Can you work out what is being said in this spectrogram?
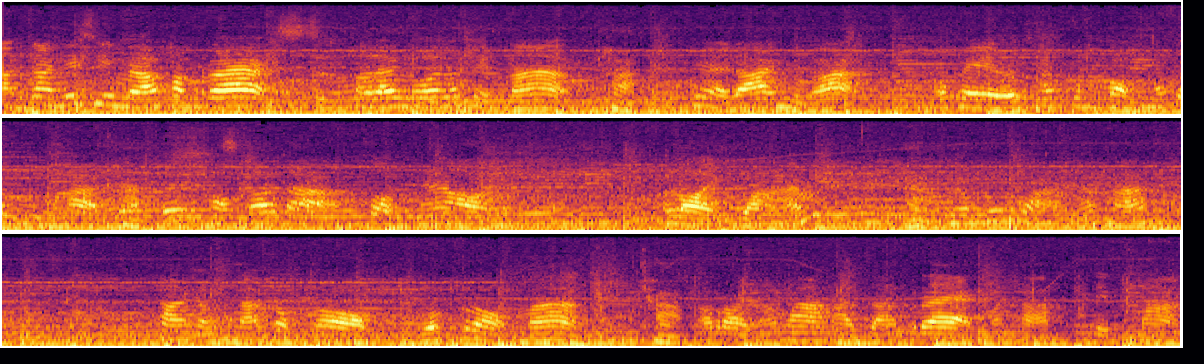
หลังจากที่ชิมไปแล้วคำแรกตอนแรกนึกว่าจะเผ็ดมากค่ะ ที่ไหนได้ถือว่าโอเครสชาติกลมกล่อมเขาก็ดีค่ะเนื้อกุ้งเขาก็จะสดแน่นอนอร่อยหวานค่ะ เนื้อกุ้งหวานนะคะทานกับคณะกรอบๆถือว่ากรอบมาก ค่ะ อร่อยมากๆค่ะจานแรกนะคะ เด็ดมาก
